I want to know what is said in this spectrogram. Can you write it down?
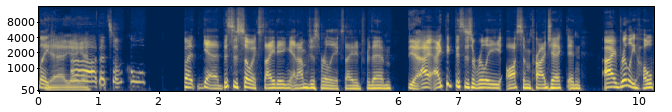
Like Yeah, yeah, yeah. ah, that's so cool. But yeah, this is so exciting, and I'm just really excited for them. Yeah. I, I think this is a really awesome project, and I really hope,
